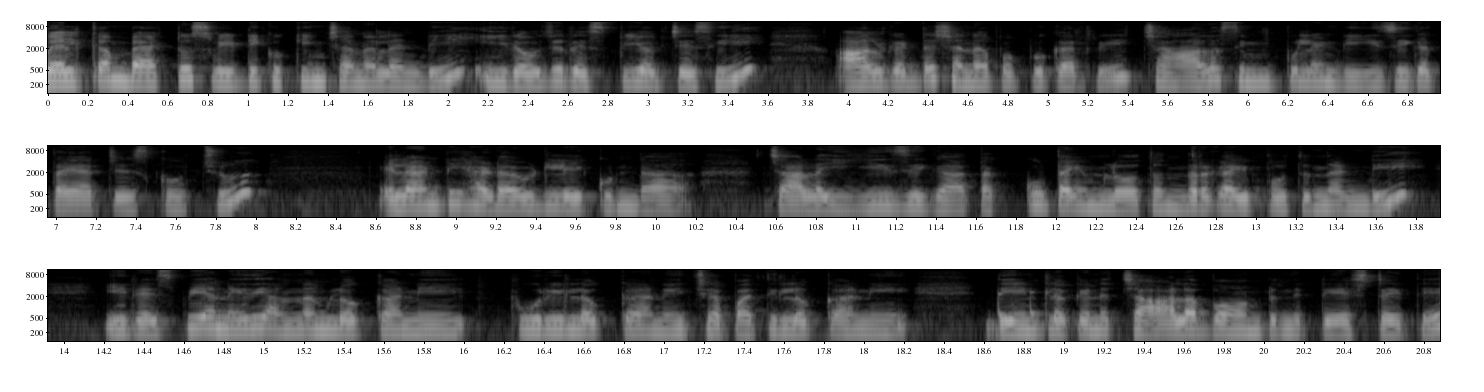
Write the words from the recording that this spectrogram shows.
Welcome back to Sweety cooking channel అండి. ఈరోజు రెసిపీ వచ్చేసి ఆలుగడ్డ శనగపప్పు కర్రీ. చాలా సింపుల్ అండ్ ఈజీగా తయారు చేసుకోవచ్చు. ఎలాంటి హడావిడి లేకుండా చాలా ఈజీగా తక్కువ టైంలో తొందరగా అయిపోతుందండి. ఈ రెసిపీ అనేది అన్నంలోకి కానీ పూరీలోకి కానీ చపాతీలోకి కానీ దేంట్లోకైనా చాలా బాగుంటుంది టేస్ట్ అయితే.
